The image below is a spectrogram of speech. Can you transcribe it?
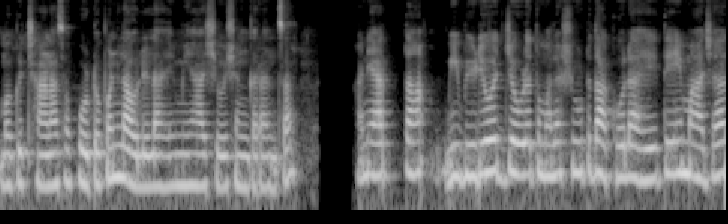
मग छान असा फोटो पण लावलेला आहे. मी हा शिवशंकरांचा आणि आत्ता मी व्हिडिओत जेवढं तुम्हाला शूट दाखवलं आहे ते माझ्या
